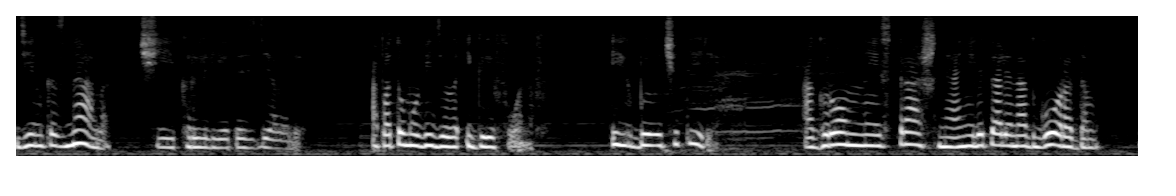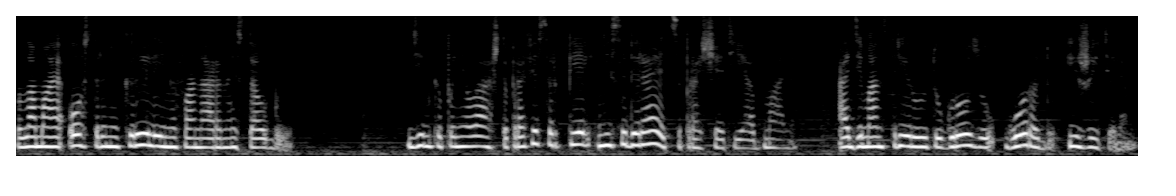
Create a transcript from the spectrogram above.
Динка знала, чьи крылья это сделали. А потом увидела и грифонов. Их было четыре. Огромные и страшные, они летали над городом, ломая острыми крыльями фонарные столбы. Динка поняла, что профессор Пель не собирается прощать ей обмана, а демонстрирует угрозу городу и жителям.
